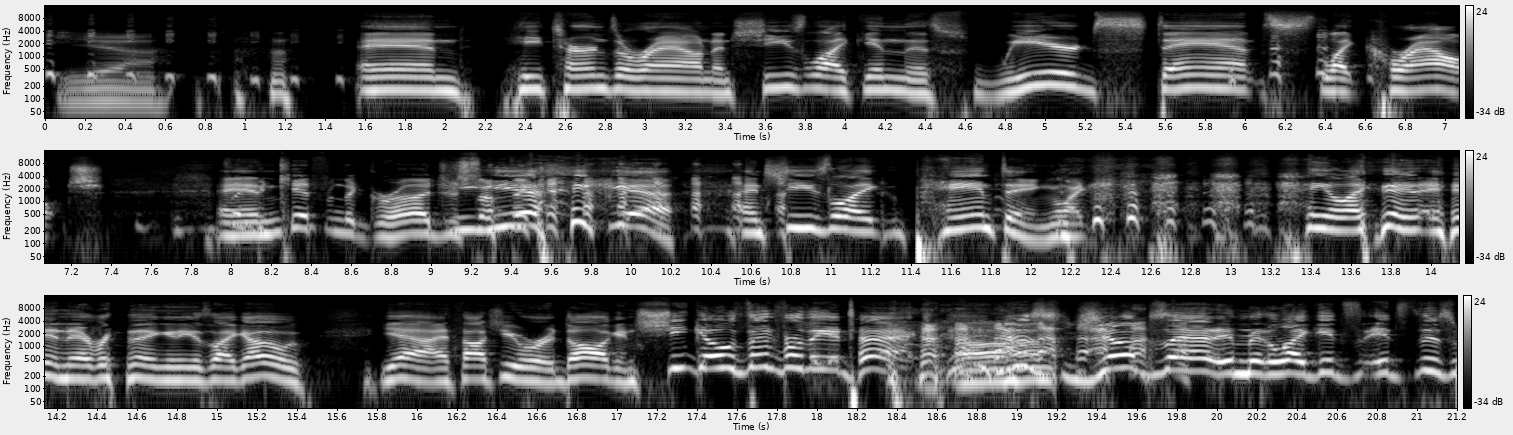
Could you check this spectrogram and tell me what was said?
Yeah. and he turns around, and she's like in this weird stance, like crouch, Like and the kid from The Grudge or something. yeah, yeah. And she's like panting, like, he like, and, and everything. And he's like, "Oh, yeah, I thought you were a dog." And she goes in for the attack, just jumps at him, like it's it's this.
